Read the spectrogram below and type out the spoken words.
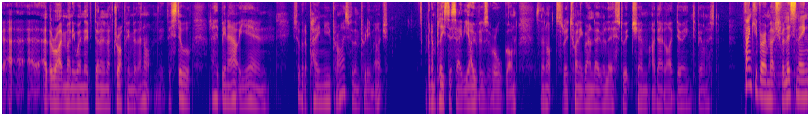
at, at the right money when they've done enough dropping. But they're not. They're still. They've been out a year, and you've still got to pay new price for them, pretty much. But I'm pleased to say the overs are all gone, so they're not sort of 20 grand over list, which um, I don't like doing, to be honest. Thank you very much for listening.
